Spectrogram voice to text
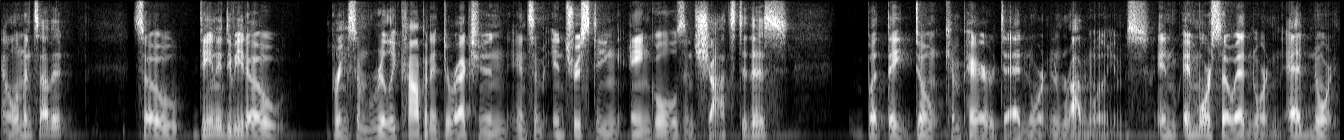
elements of it. So Danny DeVito brings some really competent direction and some interesting angles and shots to this, but they don't compare to Ed Norton and Robin Williams, and and more so Ed Norton. Ed Norton.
